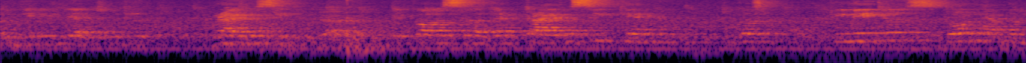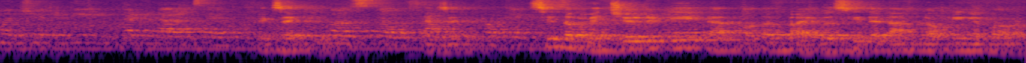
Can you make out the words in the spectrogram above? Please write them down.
in giving their children privacy because uh, that privacy can, because teenagers don't have the maturity that adults have Exactly. because the family Exactly. protects. See, the maturity or the privacy that I'm talking about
